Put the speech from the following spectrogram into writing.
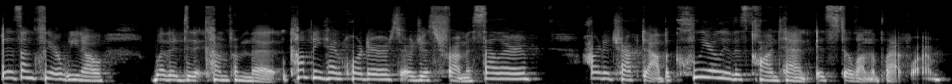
but it's unclear, you know, whether did it come from the company headquarters or just from a seller hard to track down, but clearly this content is still on the platform.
